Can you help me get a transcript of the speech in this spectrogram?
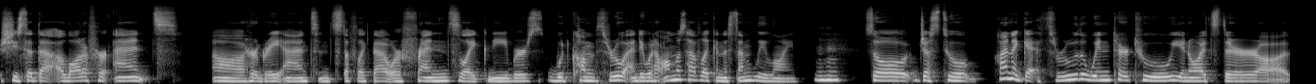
she said that a lot of her aunts uh, her great aunts and stuff like that or friends like neighbors would come through and they would almost have like an assembly line Mhm. so just to kind of get through the winter too you know it's their uh,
